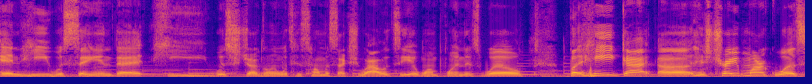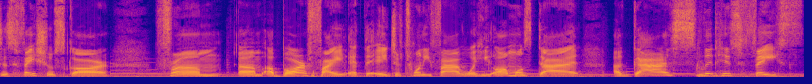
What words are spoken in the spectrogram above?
and he was saying that he was struggling with his homosexuality at one point as well but he got uh, his trademark was his facial scar from um, a bar fight at the age of 25 where he almost died a guy slit his face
